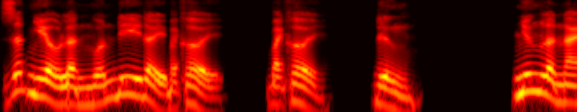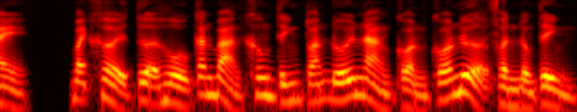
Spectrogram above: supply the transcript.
rất nhiều lần muốn đi đẩy bạch khởi, bạch khởi, đừng. Nhưng lần này, Bạch Khởi tựa hồ căn bản không tính toán đối nàng còn có nửa phần đồng tình,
